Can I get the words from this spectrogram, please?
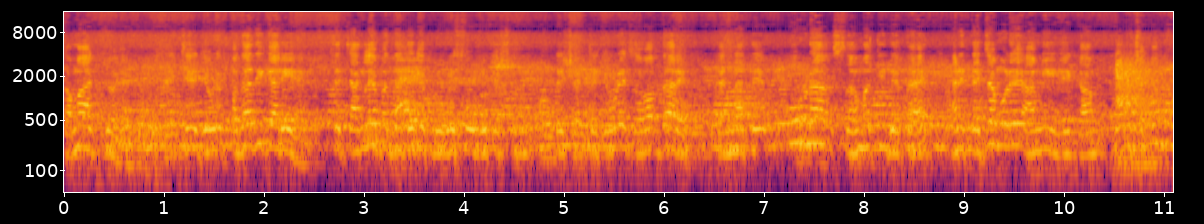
समाज जो आहे त्यांचे जेवढे पदाधिकारी आहेत ते चांगल्या पद्धतीने प्रोग्रेसिव्ह एज्युकेशन फाउंडेशनचे जेवढे जबाबदार आहेत त्यांना ते पूर्ण सहमती देत आहेत. आणि त्याच्यामुळे आम्ही हे काम करू शकतो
